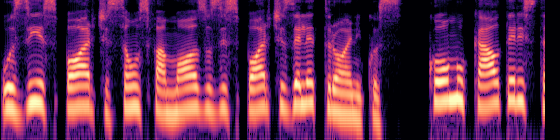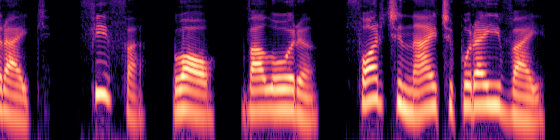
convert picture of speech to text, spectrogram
Os esportes são os famosos esportes eletrônicos, como Counter-Strike, FIFA, LoL, Valorant, Fortnite e por aí vai.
